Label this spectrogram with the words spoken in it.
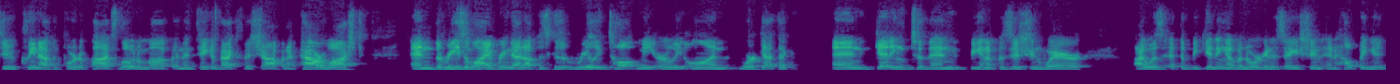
to clean out the porta pots, load them up, and then take them back to the shop. And I power washed. And the reason why I bring that up is because it really taught me early on work ethic and getting to then be in a position where I was at the beginning of an organization and helping it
